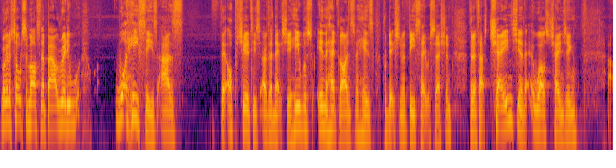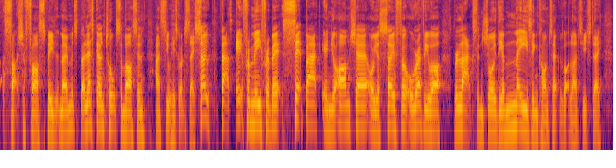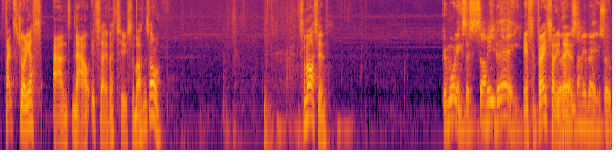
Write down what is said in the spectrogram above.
We're going to talk to Martin about really what he sees as the opportunities over the next year. He was in the headlines for his prediction of a V-shaped recession. Don't know if that's changed. You know, the world's changing at such a fast speed at the moment. But let's go and talk to Martin and see what he's got to say. So that's it from me for a bit. Sit back in your armchair or your sofa or wherever you are, relax, enjoy the amazing content we've got to lunch each day. Thanks for joining us. And now it's over to Sir Martin Sorrell. Sir Martin. Good morning. It's a sunny day. It's a very sunny day. very day. sunny day. So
